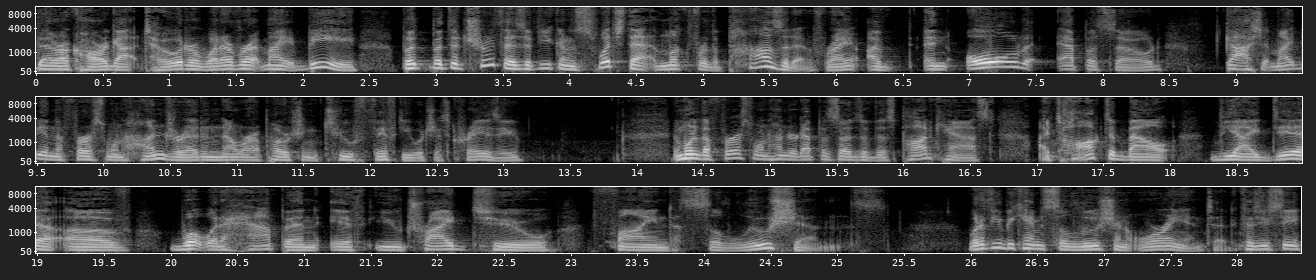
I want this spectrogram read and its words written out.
that our car got towed or whatever it might be. But but the truth is if you can switch that and look for the positive, right? I've, an old episode, gosh, it might be in the first 100 and now we're approaching 250, which is crazy. In one of the first 100 episodes of this podcast, I talked about the idea of what would happen if you tried to find solutions? What if you became solution oriented? Because you see,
